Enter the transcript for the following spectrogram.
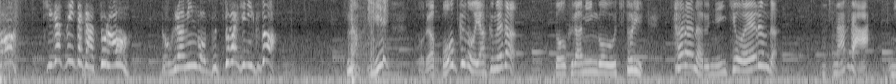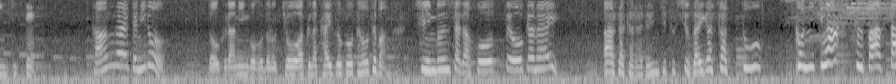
あ気がついたかトラオ。ドフラミンゴをぶっ飛ばしに行くぞ。何？それは僕の役目だ。ドフラミンゴを討ち取りさらなる人気を得るんだ。なんだ？人気って。考えてみろ。ドフラミンゴほどの凶悪な海賊を倒せば新聞社が放っておかない。朝から連日取材が殺到。こんにちはスーパースター。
